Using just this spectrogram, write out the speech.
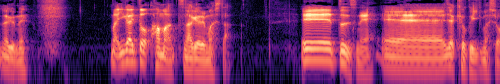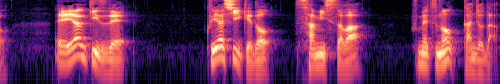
だけどね、まあ、意外とハマンつなげられました。えー、っとですね、えー、じゃあ曲いきましょう。えーヤンキーズで、悔しいけど、寂しさは不滅の感情だ。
